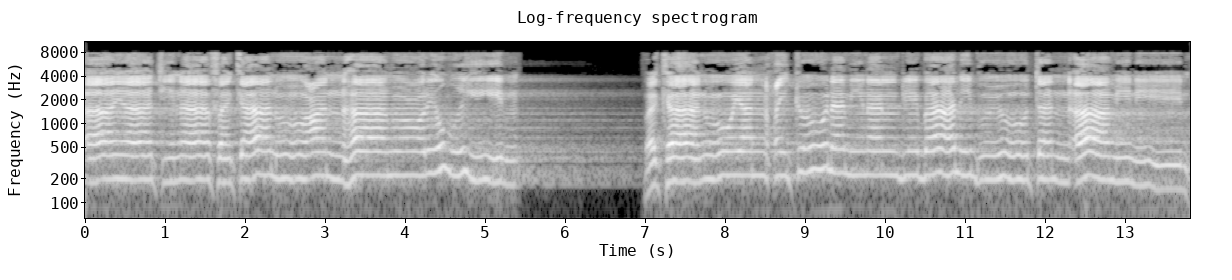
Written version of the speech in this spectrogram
آياتنا فكانوا عنها معرضين وكانوا ينحتون من الجبال بيوتا آمنين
